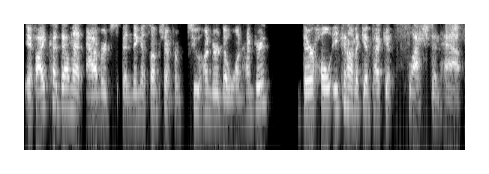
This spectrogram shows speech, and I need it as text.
If I cut down that average spending assumption from 200 to 100, their whole economic impact gets slashed in half.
